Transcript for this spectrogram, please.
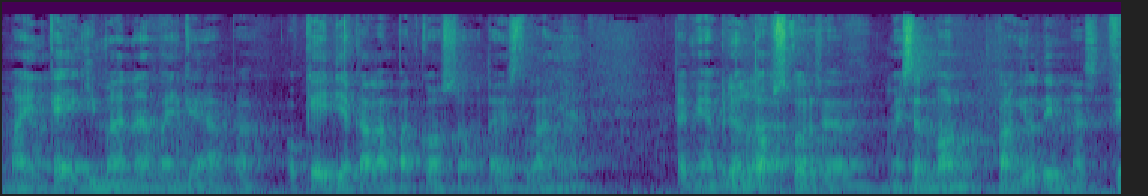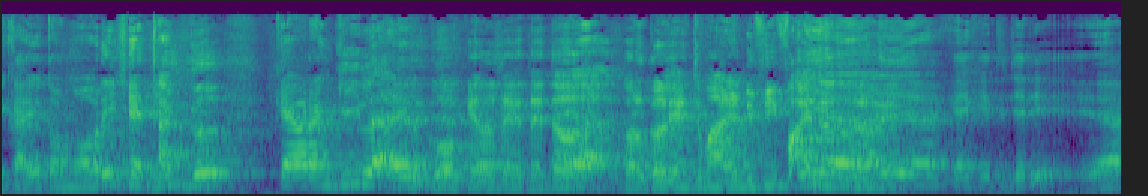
main kayak gimana main kayak apa. Oke dia kalah 4-0 tapi setelahnya Tammy Abraham top skor sekarang. Mason Mount panggil timnas. Fikayo Tomori nyetak gol kayak orang gila Itu ya. gokil sih itu, itu Iya. gol-gol yang cuma ada di FIFA itu iya, sebenarnya. iya kayak gitu. Jadi ya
